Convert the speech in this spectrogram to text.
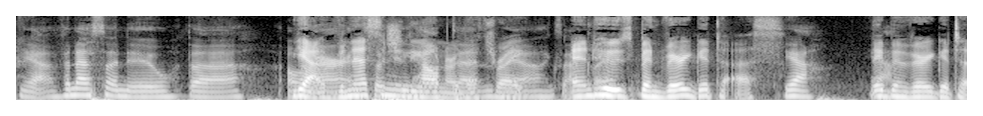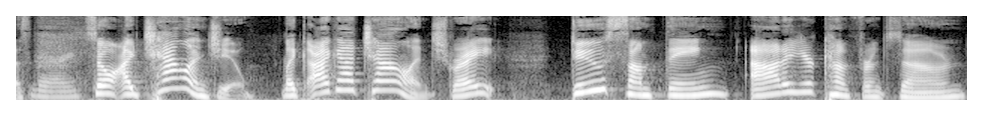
Yeah, Vanessa knew the owner. yeah, Vanessa so knew the owner. in. That's right. Yeah, exactly. And who's been very good to us. yeah, They've yeah. been very good to us. Very. So I challenge you. Like I got challenged, right? Do something out of your comfort zone.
